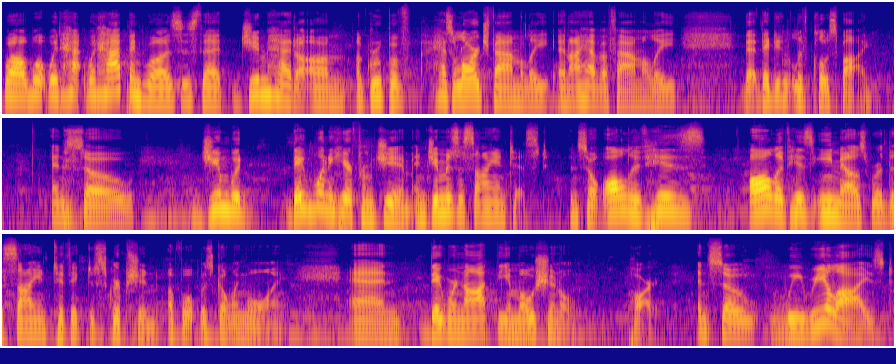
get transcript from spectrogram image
Well, what would ha- what happened was is that Jim had um, a group of has a large family, and I have a family that they didn't live close by, and so Jim would they want to hear from Jim, and Jim is a scientist, and so all of his all of his emails were the scientific description of what was going on, and they were not the emotional part. And so we realized,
